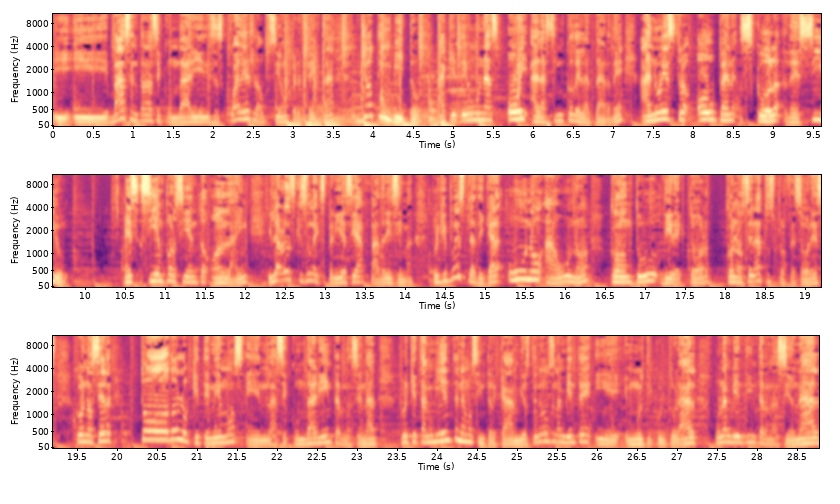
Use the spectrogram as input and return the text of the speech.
y, vas a entrar a la secundaria y dices cuál es la opción perfecta, yo te invito a que te unas hoy a las 5 de la tarde a nuestro Open School de CIU. Es 100% online y la verdad es que es una experiencia padrísima porque puedes platicar uno a uno con tu director, conocer a tus profesores, conocer todo lo que tenemos en la secundaria internacional porque también tenemos intercambios, tenemos un ambiente eh, multicultural, un ambiente internacional,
